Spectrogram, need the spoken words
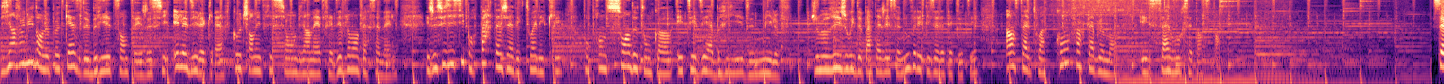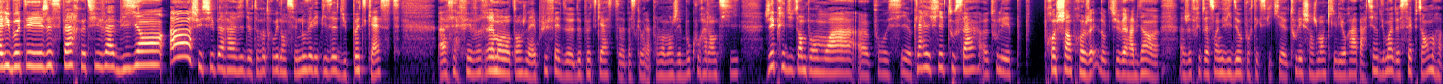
Bienvenue dans le podcast de Briller de Santé. Je suis Elodie Leclerc, coach en nutrition, bien-être et développement personnel. Et je suis ici pour partager avec toi les clés pour prendre soin de ton corps et t'aider à briller de mille feux. Je me réjouis de partager ce nouvel épisode à tes côtés. Installe-toi confortablement et savoure cet instant. Salut beauté, j'espère que tu vas bien. Ah, je suis super ravie de te retrouver dans ce nouvel épisode du podcast. Euh, ça fait vraiment longtemps que je n'avais plus fait de, podcast parce que voilà, pour le moment j'ai beaucoup ralenti. J'ai pris du temps pour moi euh, pour aussi euh, clarifier tout ça, tous les prochains projets. Donc tu verras bien, je ferai de toute façon une vidéo pour t'expliquer tous les changements qu'il y aura à partir du mois de septembre.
